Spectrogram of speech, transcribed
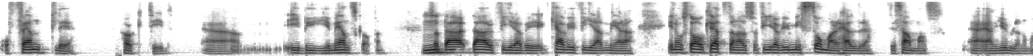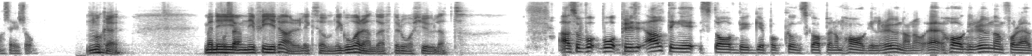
offentlig högtid eh, i bygemenskapen. Mm. Så där, där firar vi, kan vi fira mera. Inom stavkretsarna så firar vi midsommar hellre tillsammans eh, än julen om man säger så. Okej. Men Och ni, sen- ni firar liksom, ni går ändå efter årshjulet? Alltså vå- vå- precis- allting i stav bygger på kunskapen om hagelrunan och eh, hagelrunan får, äv,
